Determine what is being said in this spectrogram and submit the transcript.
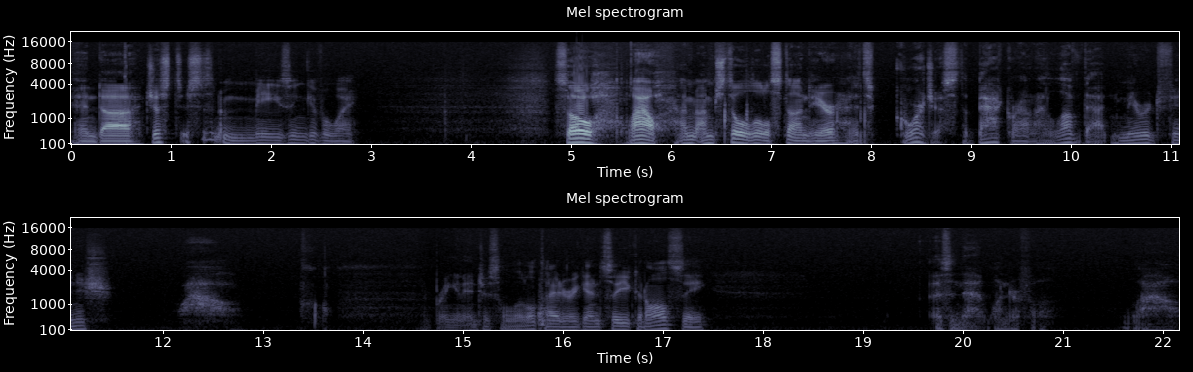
And uh, just this is an amazing giveaway. So, wow, I'm, I'm still a little stunned here. It's gorgeous. The background, I love that. Mirrored finish. Wow. Bring it in just a little tighter again so you can all see. Isn't that wonderful? Wow.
